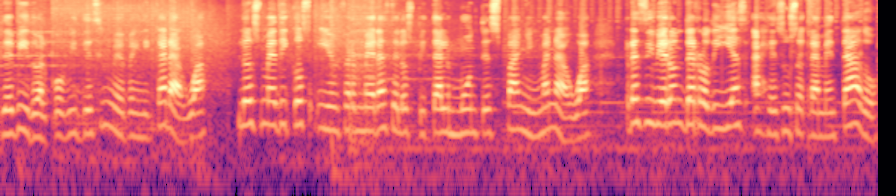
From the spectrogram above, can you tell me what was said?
debido al COVID-19 en Nicaragua, los médicos y enfermeras del Hospital Monte España en Managua recibieron de rodillas a Jesús sacramentado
